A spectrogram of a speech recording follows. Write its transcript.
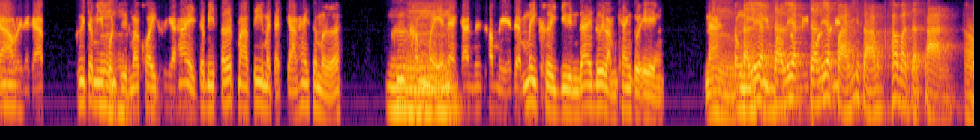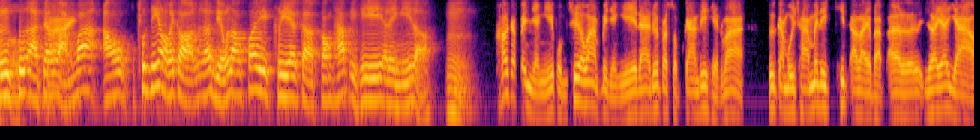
ยาวเลยนะครับ คือจะมีคนอื่นมาคอยเคลียร์ให้ จะมีเติร์ดมาตี้มาจัดการให้เสมอ คือเขมรเนี่ยการเมืองเขมรแต่ไม่เคยยืนได้ด้วยลำแข้งตัวเอง นะอืมต้องจะมีเรียกทีมจะเรียกต้องมีจะเรียกคนฝ่ายที่สามเข้ามาจัดการคือคืออาจจะหวังว่าเอาชุดนี้ออกไปก่อน แล้วเดี๋ยวเราค่อยเคลียร์กับกองทัพอีกทีอะไรอย่างนี้เหรออืมเขาจะเป็นอย่างนี้ผมเชื่อว่าเป็นอย่างนี้นะด้วยประสบการณ์ที่เห็นว่า คือกัมพูชาไม่ได้คิดอะไรแบบเออระยะยาว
